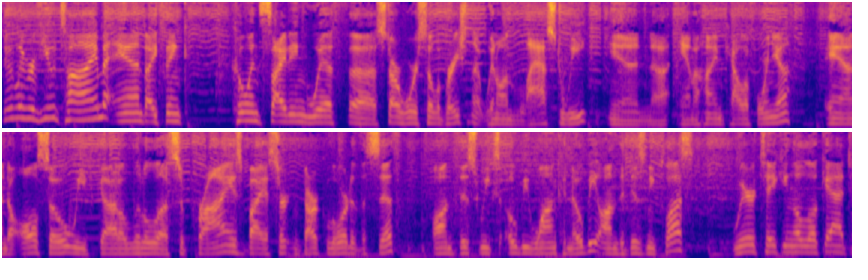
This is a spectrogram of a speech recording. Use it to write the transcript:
Dueling review time, and I think coinciding with uh, Star Wars Celebration that went on last week in uh, Anaheim, California. And also, we've got a little uh, surprise by a certain Dark Lord of the Sith on this week's Obi Wan Kenobi on the Disney Plus. We're taking a look at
